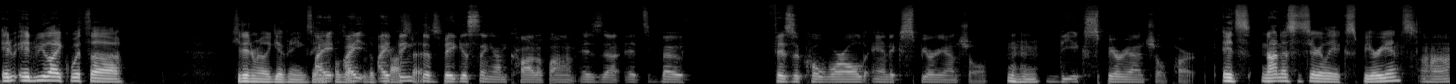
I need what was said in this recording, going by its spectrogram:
It, it'd be like with uh, he didn't really give any examples I, of the I think the biggest thing I'm caught up on is that it's both physical world and experiential. hmm The experiential part. It's not necessarily experience, Uh huh.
